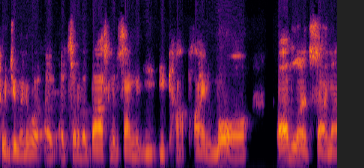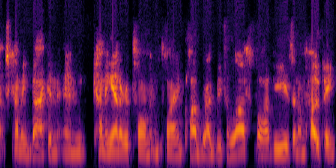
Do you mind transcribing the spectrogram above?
put you into a, a, sort of a basket of saying that you, you can't play anymore I've learned so much coming back and, and coming out of retirement and playing club rugby for the last five years, and I'm hoping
